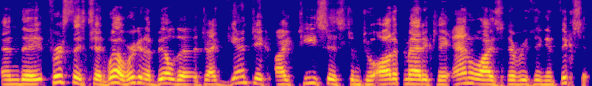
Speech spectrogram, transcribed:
And they first they said, well, we're going to build a gigantic IT system to automatically analyze everything and fix it.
